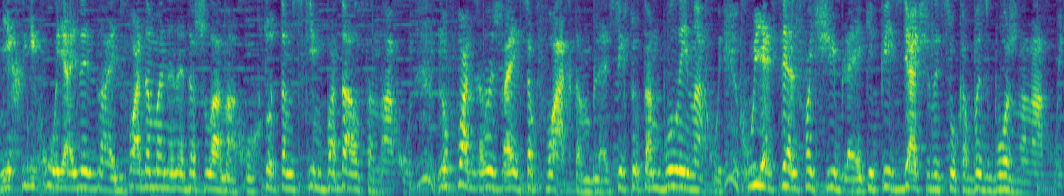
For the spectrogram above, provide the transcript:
ніх ніхуя, я не знаю, інфа до мене не дошла, нахуй. Хто там з ким бодався, нахуй. Ну факт залишається фактом, блядь. Всі, хто там були, нахуй. Хуясті альфачі, блядь, які піздячили, сука, безбожно, нахуй.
